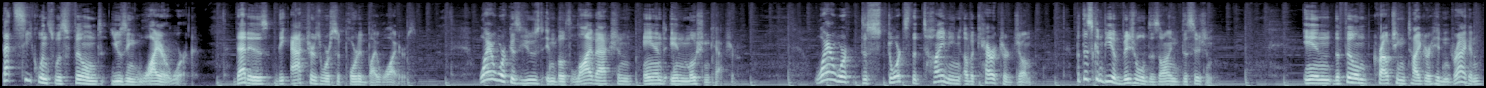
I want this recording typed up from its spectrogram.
That sequence was filmed using wire work. That is, the actors were supported by wires. Wire work is used in both live action and in motion capture. Wire work distorts the timing of a character jump, but this can be a visual design decision. In the film Crouching Tiger, Hidden Dragon,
